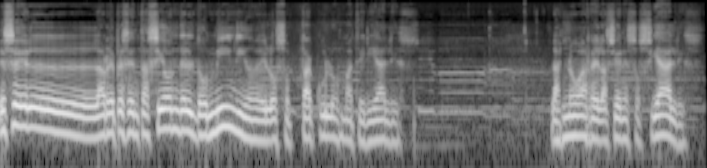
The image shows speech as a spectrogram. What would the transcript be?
Es la representación del dominio de los obstáculos materiales, las nuevas relaciones sociales,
